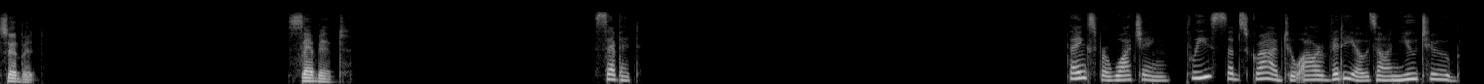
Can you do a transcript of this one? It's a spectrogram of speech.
Sebit. Sebit. Sebit. Thanks for watching. Please subscribe to our videos on YouTube.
